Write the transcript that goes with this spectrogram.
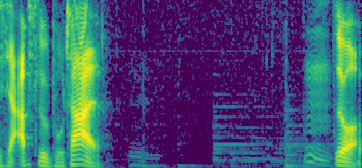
ist ja absolut brutal. So.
